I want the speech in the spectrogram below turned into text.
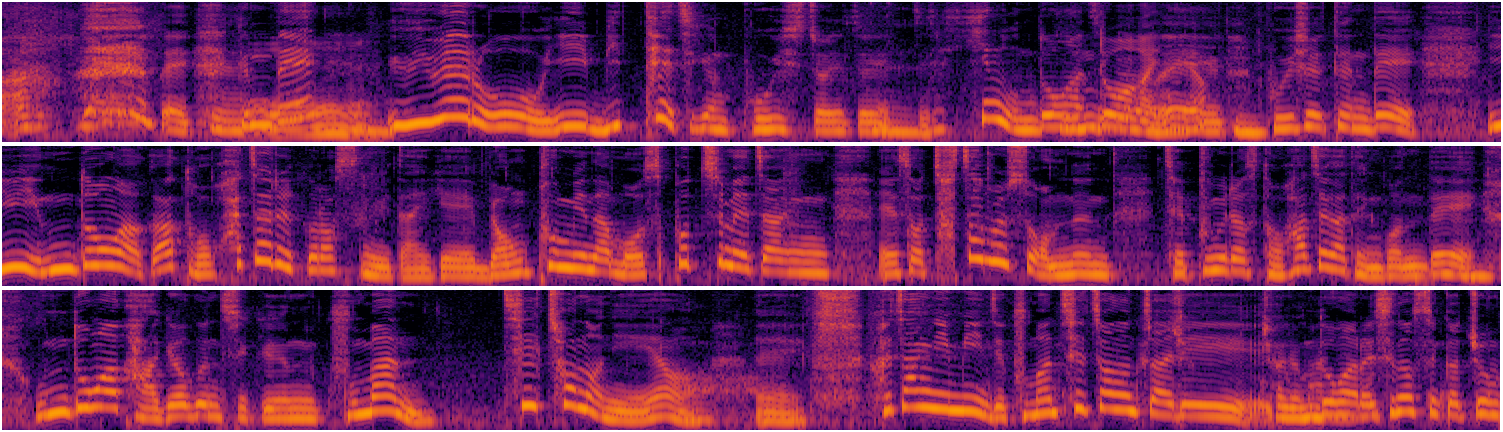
네. 근데 오. 의외로 이 밑에 지금 보이시죠? 이제 네. 흰 운동화 운동 화가 있네요. 네, 음. 보이실 텐데 이 운동화가 더 화제를 끌었습니다. 이게 명품이나 뭐 스포츠 매장에서 찾아볼 수 없는 제품이라서 더 화제가 된 건데 음. 운동화 가격은 지금 9만 7천 원이에요. 아. 네. 회장님이 이제 9만 7천 원짜리 운동화를 신었으니까 좀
